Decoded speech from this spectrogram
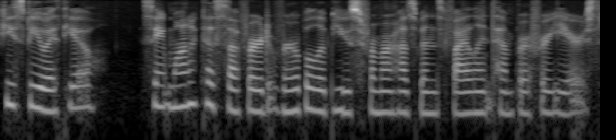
Peace be with you. St. Monica suffered verbal abuse from her husband's violent temper for years,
